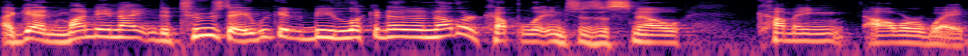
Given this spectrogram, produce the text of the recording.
again, Monday night into Tuesday, we could be looking at another couple of inches of snow coming our way.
